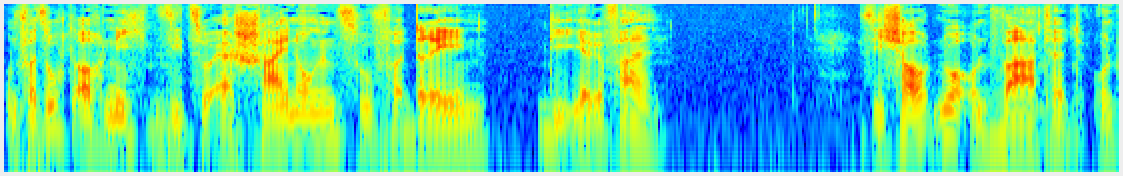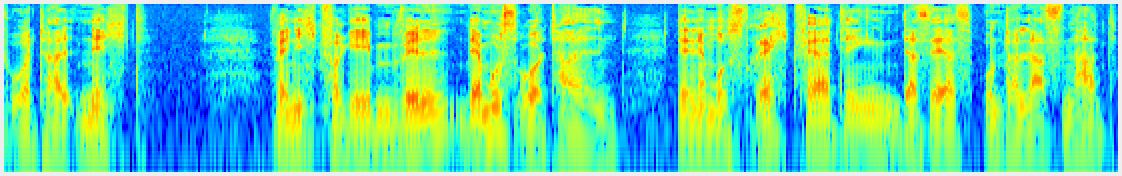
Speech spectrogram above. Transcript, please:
und versucht auch nicht, sie zu Erscheinungen zu verdrehen, die ihr gefallen. Sie schaut nur und wartet und urteilt nicht. Wer nicht vergeben will, der muss urteilen, denn er muss rechtfertigen, dass er es unterlassen hat,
